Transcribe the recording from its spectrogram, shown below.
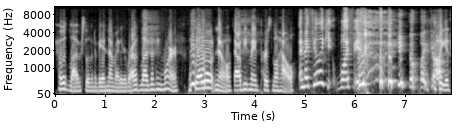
I would love to live in a van down by the river. I would love nothing more. A sailboat? no, that would be my personal hell. and I feel like, well, if oh my god, I get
